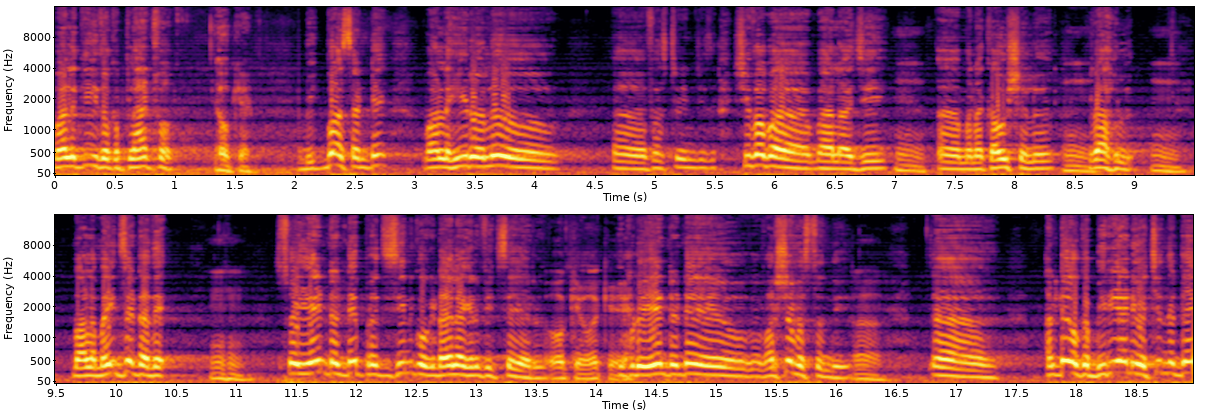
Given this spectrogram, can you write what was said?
వాళ్ళకి ఇది ఒక ప్లాట్ఫామ్ ఓకే బిగ్ బాస్ అంటే వాళ్ళ హీరోలు ఫస్ట్ ఏం చేసి శివ బాలాజీ మన కౌశల్ రాహుల్ వాళ్ళ మైండ్ సెట్ అదే సో ఏంటంటే ప్రతి సీన్కి ఒక డైలాగ్ అని ఫిక్స్ అయ్యారు. Okay okay. ఇప్పుడు ఏంటంటే వర్షం వస్తుంది. అంటే ఒక బిర్యానీ వచ్చిందంటే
